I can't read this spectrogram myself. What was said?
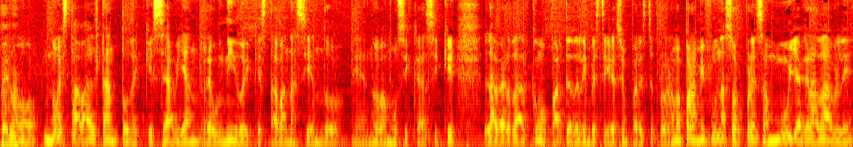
pero no estaba al tanto de que se habían reunido y que estaban haciendo eh, nueva música. Así que la verdad, como parte de la investigación para este programa, para mí fue una sorpresa muy agradable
